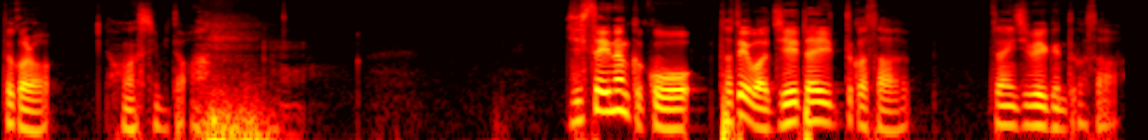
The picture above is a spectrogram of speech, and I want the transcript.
だから話してみた。実際なんかこう例えば自衛隊とかさ在日米軍とかさ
